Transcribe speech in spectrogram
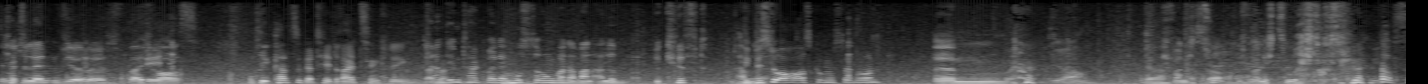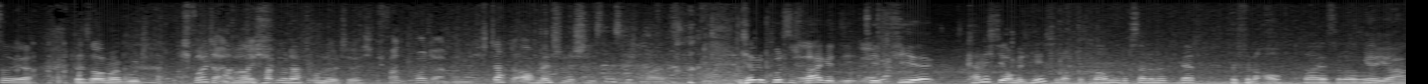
Ich hatte Lendenwirbel, war ich raus. Und hier kannst du sogar T13 kriegen. An dem Tag bei der Musterung war, da waren alle bekifft. und haben Wie bist du auch ausgemustert worden? Ähm, ja. Ja. Ich war nicht zu, ich war nicht zurechnungsfähig. Achso, ja. Das ist auch mal gut. Ich wollte einfach Aber nicht. ich habe nur gedacht, unnötig. Ich fand, wollte einfach nicht. Ich dachte auch, Menschen erschießen ist nicht meins. Ich habe eine kurze Frage. Die ja. T4, kann ich die auch mit Hähnchen noch bekommen? Gibt es da eine Möglichkeit? Vielleicht für einen Aufpreis oder so? ja,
